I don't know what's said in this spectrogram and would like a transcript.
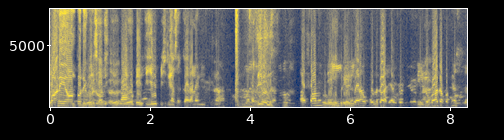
ਪਾਣੀ ਆਉਣ ਤੋਂ ਨਹੀਂ ਕੋਈ ਰੋਕ ਸਕਦਾ। ਉਹ ਬੇਨਤੀ ਜਿਵੇਂ ਪਿਛਲੀਆਂ ਸਰਕਾਰਾਂ ਨੇ ਕੀਤੀ ਨਾ ਆਪਾਂ ਨੂੰ ਤੇਈ ਜਿਹੜੀ ਆ ਨਾ ਉਹ ਲਗਾ ਲਿਆ। ਤੇਈ ਤੋਂ ਬਾਅਦ ਆਪਾਂ ਫਿਰ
